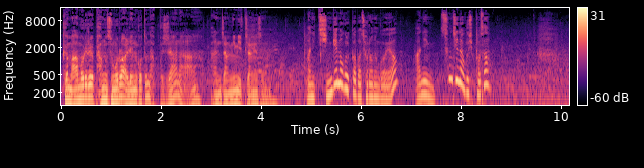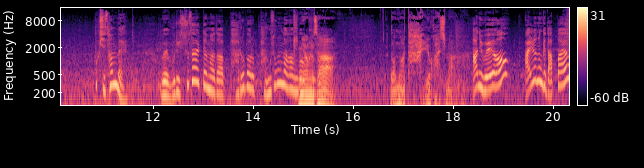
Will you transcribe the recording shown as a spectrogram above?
그 마무리를 방송으로 알리는 것도 나쁘지 않아. 반장님 입장에서는. 아니 징계 먹을까봐 저러는 거예요? 아님 승진하고 싶어서? 혹시 선배 왜 우리 수사할 때마다 바로바로 바로 방송 나간 김영사, 거 김영사 그거... 너무 다 알려고 하지 마. 아니 왜요? 알려는 게 나빠요?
